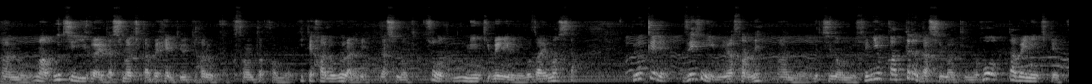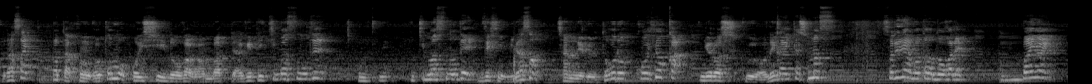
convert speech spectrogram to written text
あのまあ、うち以外だし巻き食べへんって言ってはるお客さんとかもいてはるぐらいねだし巻き超人気メニューでございました。というわけでぜひ皆さんねあのうちのお店によかったらだし巻きの方食べに来てください。また今後とも美味しい動画頑張ってあげていきますのでいきますのでぜひ皆さんチャンネル登録高評価よろしくお願いいたします。それではまたの動画で。バイバイ。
